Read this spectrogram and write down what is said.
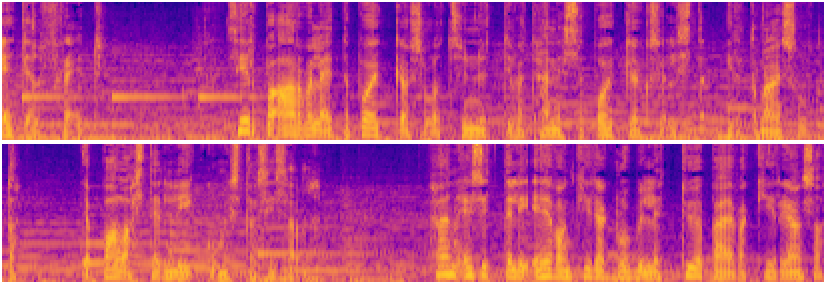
Etelfred. Sirpa arvelee, että poikkeusolot synnyttivät hänessä poikkeuksellista irtonaisuutta ja palasten liikkumista sisällä. Hän esitteli Eevan kirjaklubille työpäiväkirjansa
